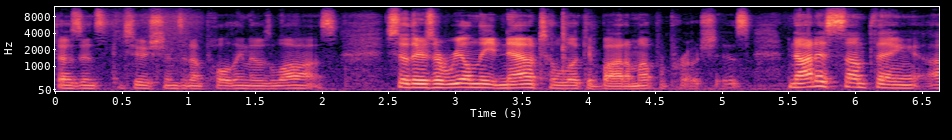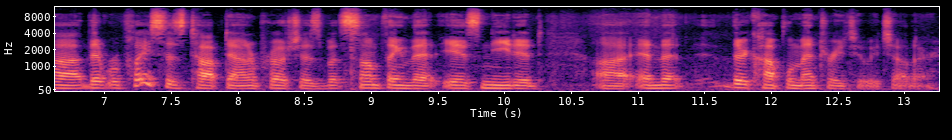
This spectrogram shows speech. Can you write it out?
those institutions and upholding those laws. So there's a real need now to look at bottom-up approaches, not as something uh, that replaces top-down approaches, but something that is needed uh, and that they're complementary to each other.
